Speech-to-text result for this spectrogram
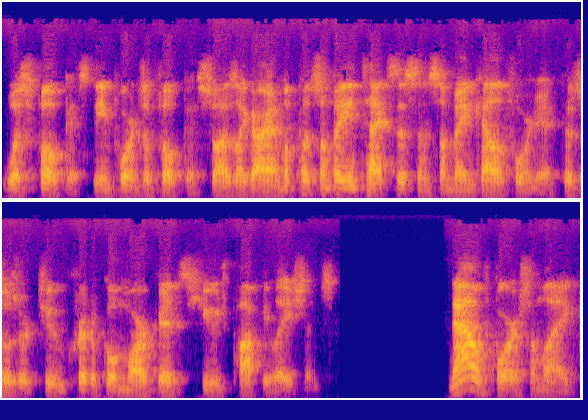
was focus, the importance of focus. So I was like, all right, I'm gonna put somebody in Texas and somebody in California because those are two critical markets, huge populations. Now, of course, I'm like,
